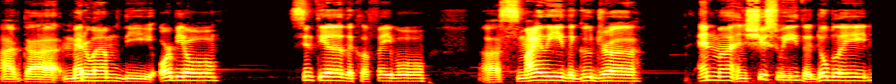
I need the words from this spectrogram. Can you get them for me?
I've got Meruem, the Orbeetle. Cynthia, the Clefable. Uh, Smiley, the Goodra. Enma and Shusui, the Doublade.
